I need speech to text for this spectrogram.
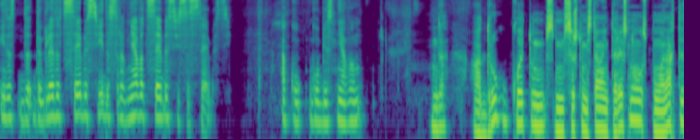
И да, да, да гледат себе си и да сравняват себе си с себе си. Ако го обяснявам. Да. А друго, което също ми стана интересно, споменахте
